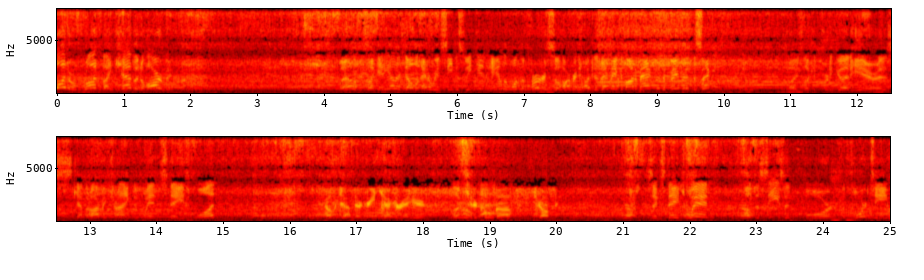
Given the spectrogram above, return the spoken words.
What a run by Kevin Harvick. Well, it's like any other doubleheader we've seen this weekend. Hamlin won the first, so Harvick, uh, does that make him automatically the favorite in the second? Well, he's looking pretty good here as Kevin Harvick trying to win stage one. Hell of a job there. Green checker right here. Look Get at her cooled that. off. Drop it. Six stage win of the season for the four team.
